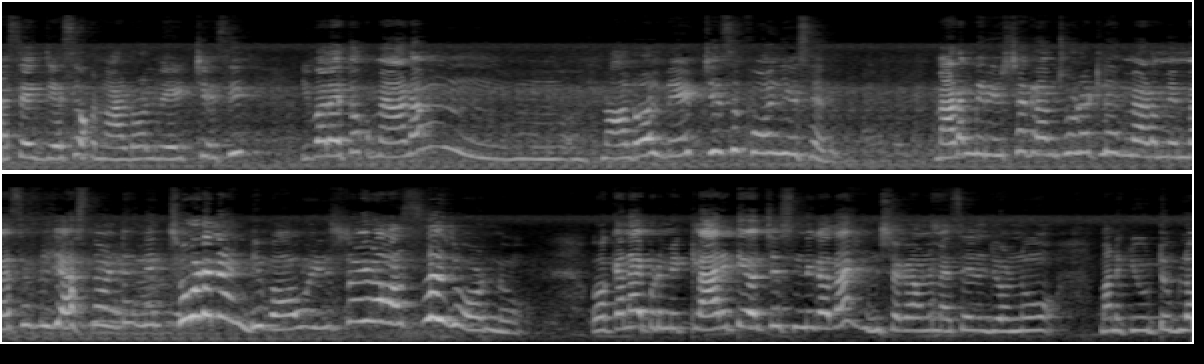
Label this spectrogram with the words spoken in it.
మెసేజ్ చేసి ఒక నాలుగు రోజులు వెయిట్ చేసి ఇవాళైతే ఒక మేడం నాలుగు రోజులు వెయిట్ చేసి ఫోన్ చేశారు. మేడం మీరు ఇన్స్టాగ్రామ్ చూడట్లేదు మేడం మేము మెసేజ్లు చేస్తాం అంటే నేను చూడనండి బాబు. ఇన్స్టాగ్రామ్ అస్సలు చూడను. ఓకేనా ఇప్పుడు మీకు క్లారిటీ వచ్చేసింది కదా ఇన్స్టాగ్రామ్లో మెసేజ్ చూడను. మనకి యూట్యూబ్లో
